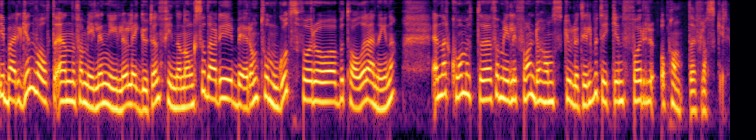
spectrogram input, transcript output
I Bergen valgte en familie nylig å legge ut en Finn-annonse der de ber om tomgods for å betale regningene. NRK møtte familiefaren da han skulle til butikken for å pante flasker.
